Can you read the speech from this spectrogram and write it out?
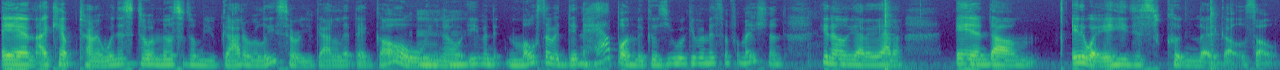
And I kept trying to witness to him, minister to him, you got to release her. You got to let that go. You know, even most of it didn't happen because you were given misinformation, you know, yada, yada. And um, anyway, he just couldn't let it go. So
